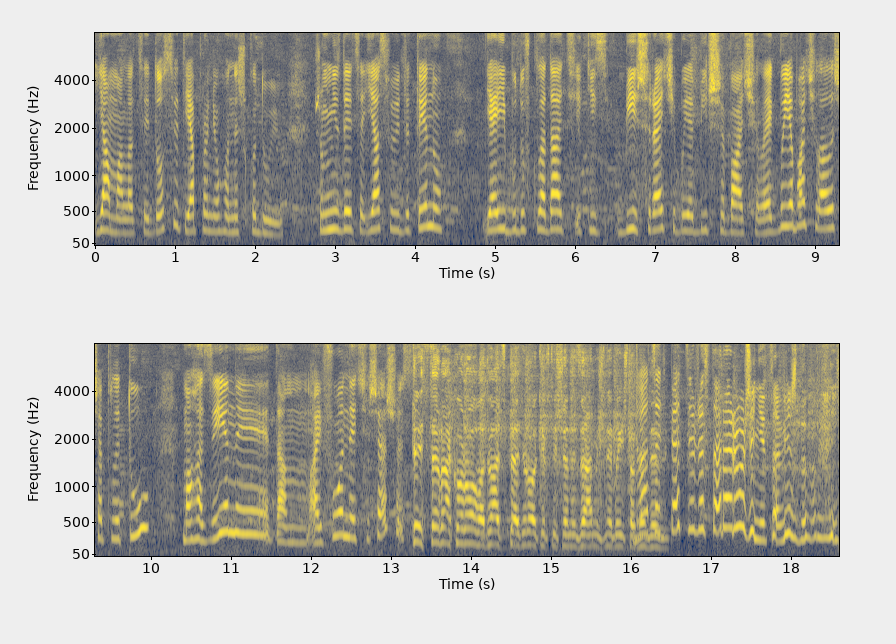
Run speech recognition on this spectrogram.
я мала цей досвід, я про нього не шкодую. Що мені здається, я свою дитину, я їй буду вкладати якісь більш речі, бо я більше бачила. Якби я бачила лише плиту, магазини, там айфони чи ще щось. Ти стара корова, 25 років, ти ще не заміж не вийшла. 25 це вже стара рожениця, між прочим.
